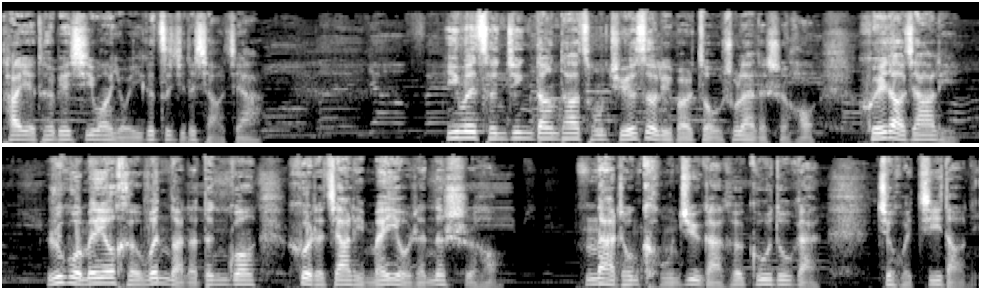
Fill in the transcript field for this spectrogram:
他也特别希望有一个自己的小家，因为曾经当他从角色里边走出来的时候，回到家里。如果没有很温暖的灯光，或者家里没有人的时候，那种恐惧感和孤独感就会击倒你。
